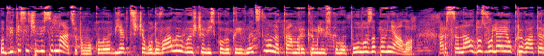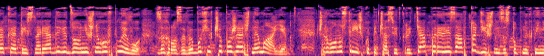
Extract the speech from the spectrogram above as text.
У 2018-му, коли об'єкт ще будували, вище військове керівництво на камери кремлівського пулу запевняло, арсенал дозволяє укривати ракети і снаряди від зовнішнього впливу. Загрози вибухів чи пожеж немає. Червону стрічку під час відкриття перерізав тодішній заступник міністра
